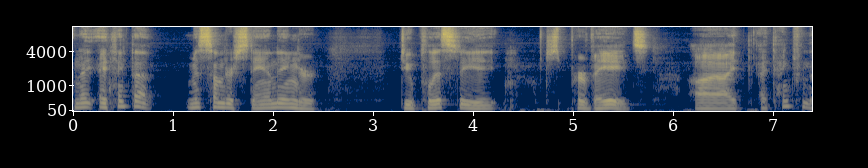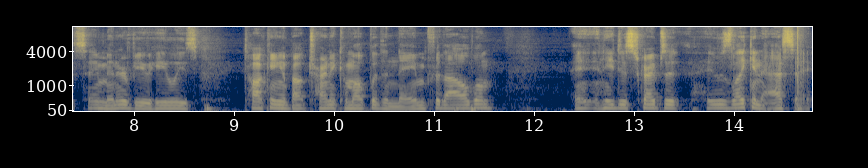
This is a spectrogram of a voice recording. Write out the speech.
and I, I think that misunderstanding or duplicity just pervades. Uh, I I think from the same interview, Healy's talking about trying to come up with a name for the album, and, and he describes it. It was like an essay.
